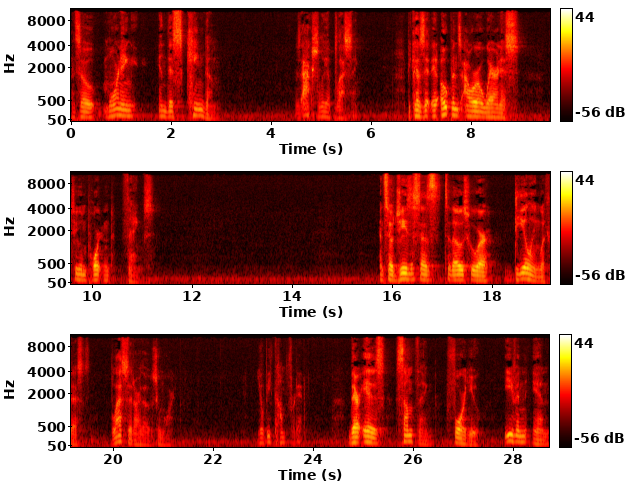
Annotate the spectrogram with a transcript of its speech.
And so, mourning in this kingdom is actually a blessing because it, it opens our awareness to important things. And so Jesus says to those who are dealing with this, Blessed are those who mourn. You'll be comforted. There is something for you, even in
